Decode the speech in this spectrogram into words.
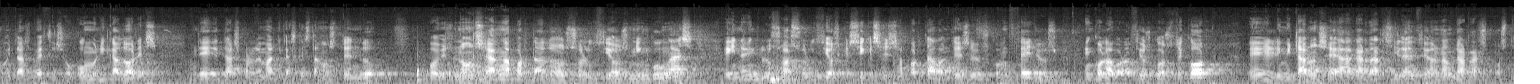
moitas veces, ou comunicadores de, das problemáticas que estamos tendo, pois non se han aportado solucións ningunhas, e ainda incluso as solucións que sí que se aportaban desde os concellos, en colaboracións co Ostecor, eh, limitáronse a agardar silencio e non dar resposta.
